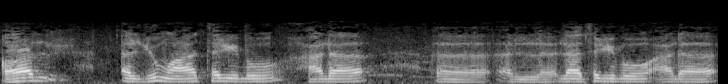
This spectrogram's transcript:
قال الجمعة تجب على لا تجب على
